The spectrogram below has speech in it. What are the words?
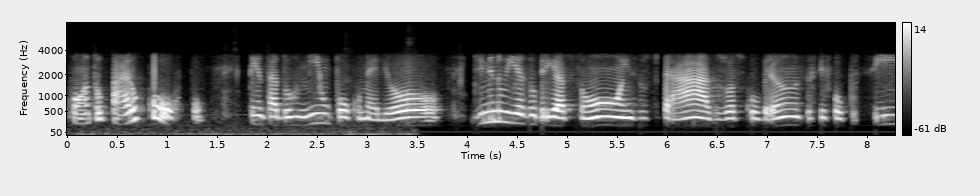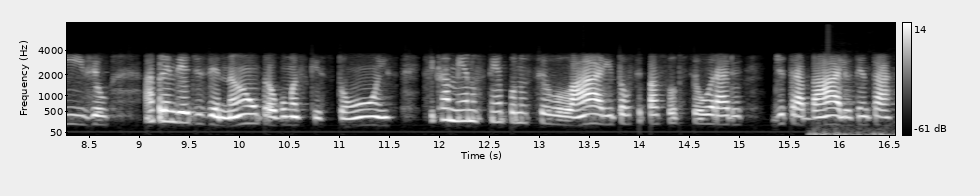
quanto para o corpo tentar dormir um pouco melhor, diminuir as obrigações, os prazos, as cobranças, se for possível, aprender a dizer não para algumas questões, ficar menos tempo no celular, então se passou do seu horário de trabalho, tentar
